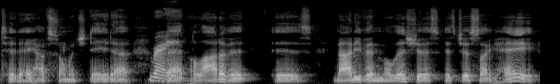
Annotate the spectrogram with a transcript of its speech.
today have so much data Right. that a lot of it is not even malicious. It's just like, hey,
